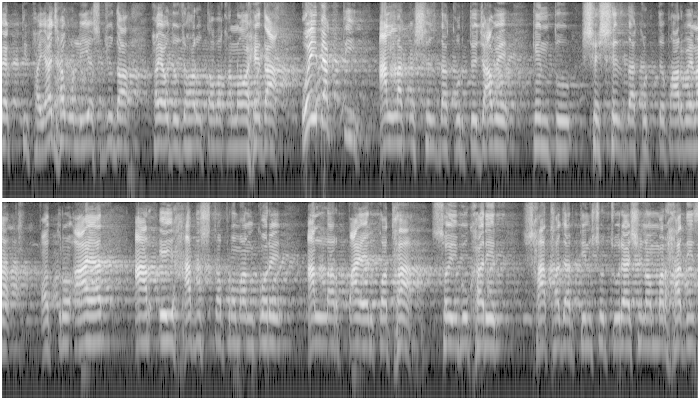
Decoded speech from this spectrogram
ব্যক্তি ফায়াজহাবুল ইয়াসজুদা ফায়াউদু জহরু তাবাকা নহেদা ওই ব্যক্তি আল্লাহকে সেজদা করতে যাবে, কিন্তু সে সেজদা করতে পারবে না। অত্র আয়াত, আর এই হাদিসটা প্রমাণ করে আল্লাহর পায়ের কথা, সই বুখারির সাত হাজার তিনশো চুরাশি নম্বর হাদিস।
